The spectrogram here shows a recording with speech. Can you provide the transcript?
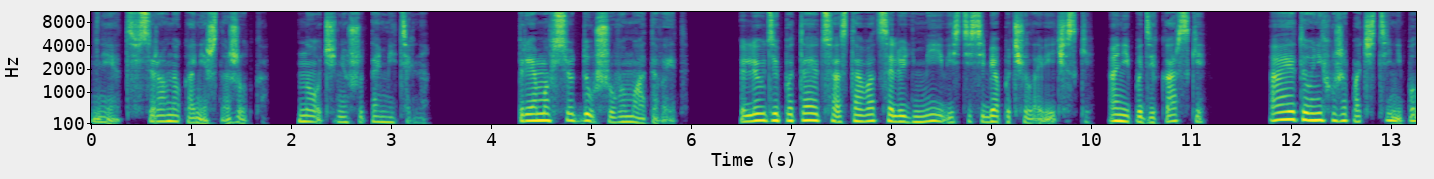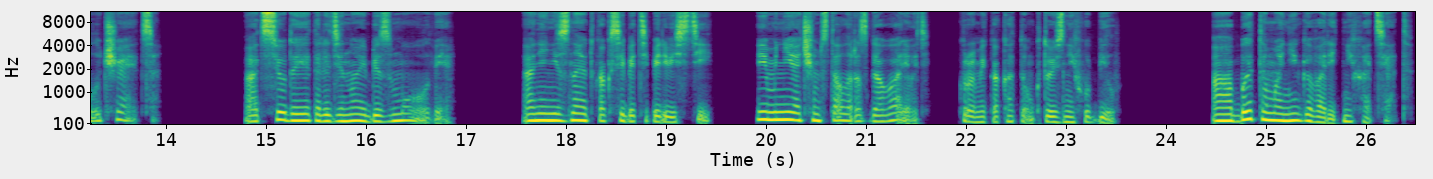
нет, все равно, конечно, жутко, но очень уж утомительно. Прямо всю душу выматывает. Люди пытаются оставаться людьми и вести себя по-человечески, а не по-дикарски, а это у них уже почти не получается. Отсюда и это ледяное безмолвие. Они не знают, как себя теперь вести, им не о чем стало разговаривать, кроме как о том, кто из них убил. А об этом они говорить не хотят.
